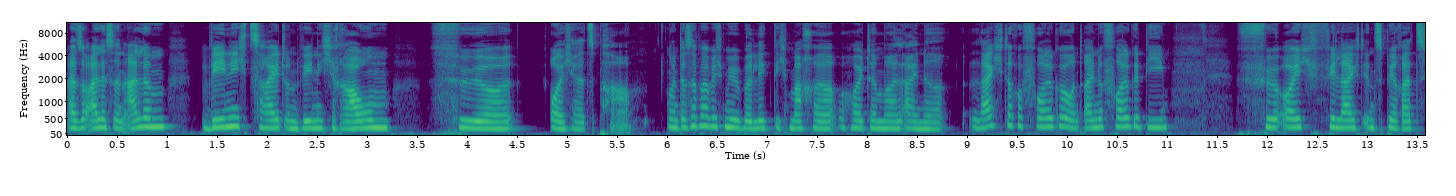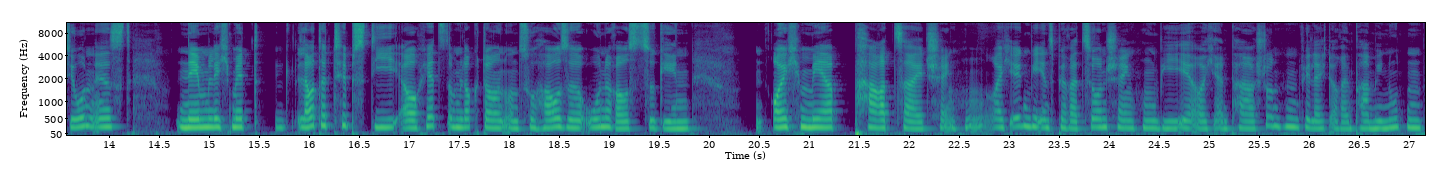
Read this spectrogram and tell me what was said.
Also alles in allem wenig Zeit und wenig Raum für euch als Paar. Und deshalb habe ich mir überlegt, ich mache heute mal eine leichtere Folge und eine Folge, die für euch vielleicht Inspiration ist, nämlich mit lauter Tipps, die auch jetzt im Lockdown und zu Hause, ohne rauszugehen, euch mehr Paarzeit schenken, euch irgendwie Inspiration schenken, wie ihr euch ein paar Stunden, vielleicht auch ein paar Minuten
